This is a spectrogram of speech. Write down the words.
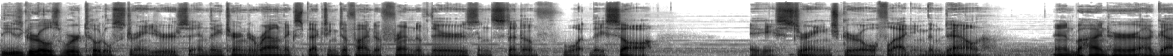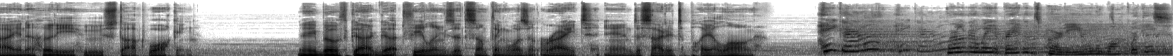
These girls were total strangers, and they turned around expecting to find a friend of theirs instead of what they saw a strange girl flagging them down, and behind her, a guy in a hoodie who stopped walking. They both got gut feelings that something wasn't right and decided to play along. Hey, girl! Hey, girl! We're on our way to Brandon's party. You want to walk with us?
